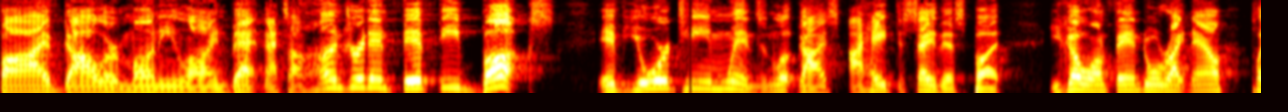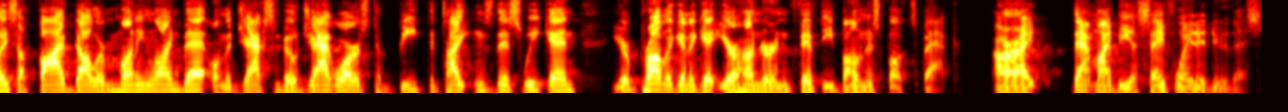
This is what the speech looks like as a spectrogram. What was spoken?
$5 money line bet. That's 150 bucks if your team wins, and look, guys, I hate to say this, but you go on FanDuel right now, place a $5 money line bet on the Jacksonville Jaguars to beat the Titans this weekend. You're probably going to get your 150 bonus bucks back. All right. That might be a safe way to do this.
